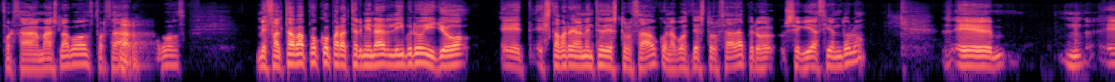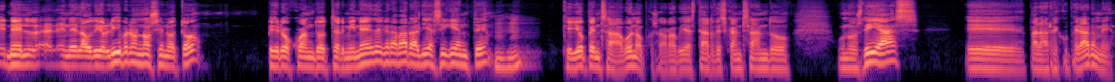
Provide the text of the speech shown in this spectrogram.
Forzaba más la voz, forzaba más la voz. Me faltaba poco para terminar el libro y yo eh, estaba realmente destrozado, con la voz destrozada, pero seguía haciéndolo. Eh, en, el, en el audiolibro no se notó, pero cuando terminé de grabar al día siguiente, que yo pensaba, bueno, pues ahora voy a estar descansando unos días eh, para recuperarme.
